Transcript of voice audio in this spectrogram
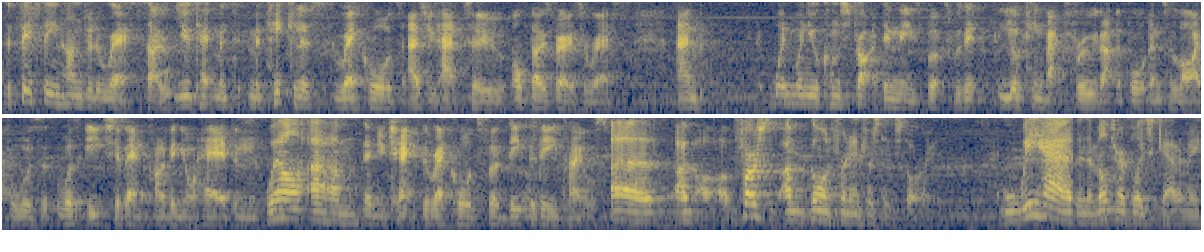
The 1500 arrests, so you kept met- meticulous records as you had to of those various arrests. And when, when you were constructing these books, was it looking back through that that brought them to life, or was was each event kind of in your head and Well, um, then you checked the records for de- the details? Uh, I'm, uh, first, I'm going for an interesting story. We had in the Military Police Academy,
